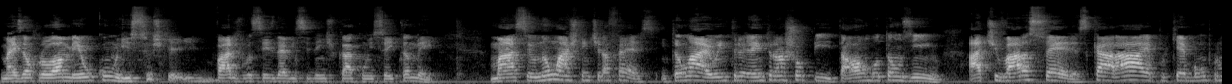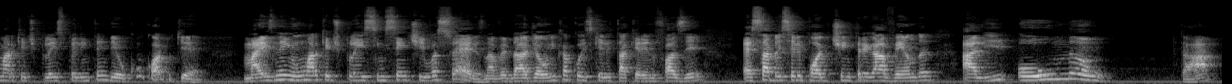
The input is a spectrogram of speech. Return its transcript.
mas é um problema meu com isso. Acho que vários de vocês devem se identificar com isso aí também. Mas eu não acho que tem que tirar férias. Então, ah, eu entro, eu entro na Shopee, tá lá um botãozinho, ativar as férias. Cara, ah, é porque é bom pro marketplace para ele entender. Eu concordo que é. Mas nenhum marketplace incentiva as férias. Na verdade, a única coisa que ele está querendo fazer é saber se ele pode te entregar a venda ali ou não, tá?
